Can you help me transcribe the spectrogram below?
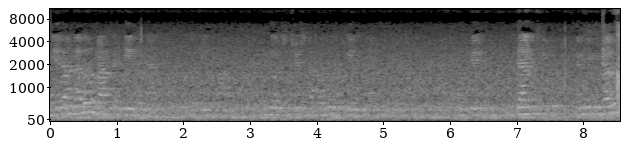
அது எதாக இருந்தாலும் ஒரு மேம் கிட்ட கேளுங்க அப்படின்னா இந்த ஒரு சுச்சுவேஷன் ஆனாலும் ஓகே ஓகே தேங்க்யூ எனக்கு இருந்தாலும்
